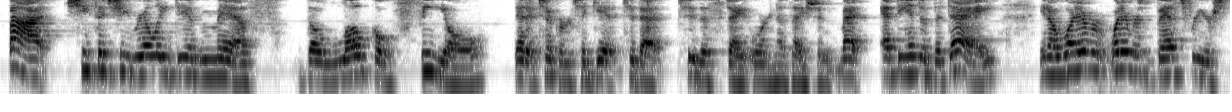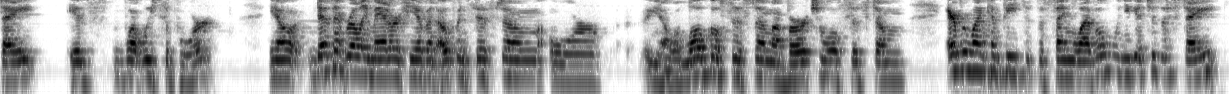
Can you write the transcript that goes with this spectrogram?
but she said she really did miss the local feel that it took her to get to that to the state organization. But at the end of the day, you know, whatever whatever's best for your state is what we support. You know, it doesn't really matter if you have an open system or you know a local system, a virtual system. Everyone competes at the same level when you get to the state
